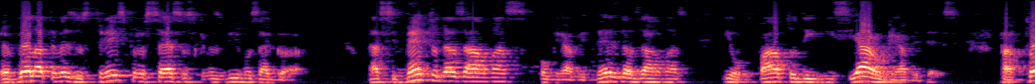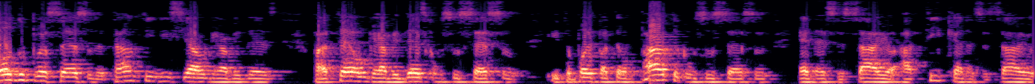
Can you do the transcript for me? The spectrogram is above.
Revela através dos três processos que nós vimos agora nascimento das almas, ou gravidez das almas, e o fato de iniciar a gravidez. Para todo o processo de tanto iniciar a gravidez, para ter a gravidez com sucesso, e depois para ter um parto com sucesso é necessário, atica é necessário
